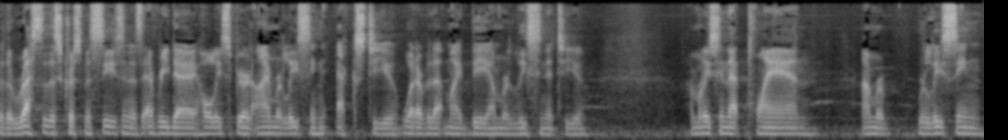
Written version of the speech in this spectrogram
for the rest of this Christmas season is every day, Holy Spirit, I'm releasing X to you, whatever that might be. I'm releasing it to you. I'm releasing that plan. I'm re- releasing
